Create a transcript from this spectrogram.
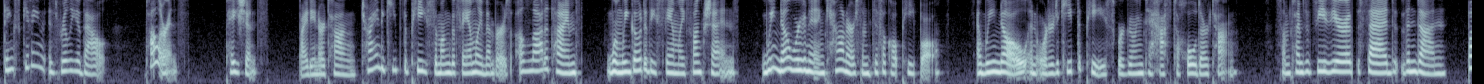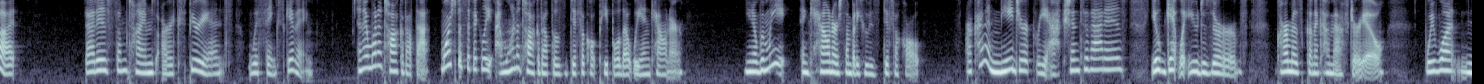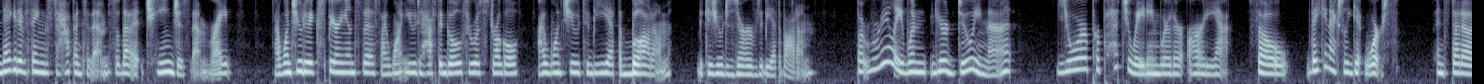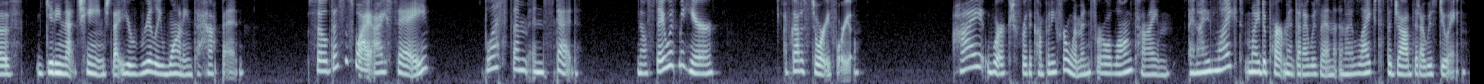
Thanksgiving is really about tolerance, patience, biting our tongue, trying to keep the peace among the family members. A lot of times, when we go to these family functions, we know we're going to encounter some difficult people. And we know in order to keep the peace, we're going to have to hold our tongue. Sometimes it's easier said than done, but that is sometimes our experience with Thanksgiving. And I want to talk about that. More specifically, I want to talk about those difficult people that we encounter. You know, when we encounter somebody who is difficult, our kind of knee jerk reaction to that is you'll get what you deserve. Karma's going to come after you. We want negative things to happen to them so that it changes them, right? I want you to experience this. I want you to have to go through a struggle I want you to be at the bottom because you deserve to be at the bottom. But really, when you're doing that, you're perpetuating where they're already at. So they can actually get worse instead of getting that change that you're really wanting to happen. So, this is why I say bless them instead. Now, stay with me here. I've got a story for you. I worked for the Company for Women for a long time, and I liked my department that I was in, and I liked the job that I was doing.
